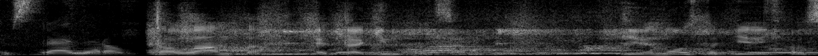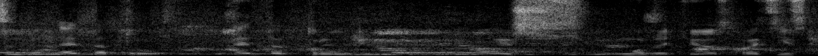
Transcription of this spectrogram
ніж з тренером. Таланта – это 1%. 99% – это труд. Это труд. Ви ж можете її спросити,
